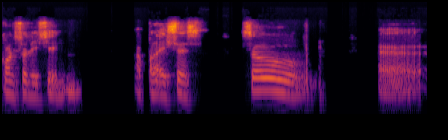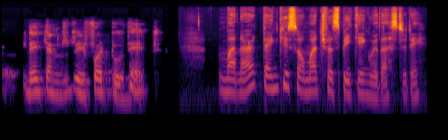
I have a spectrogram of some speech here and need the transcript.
consolation uh, prizes. So Uh, they can refer to that. Mannar, thank you so much for speaking with us today.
